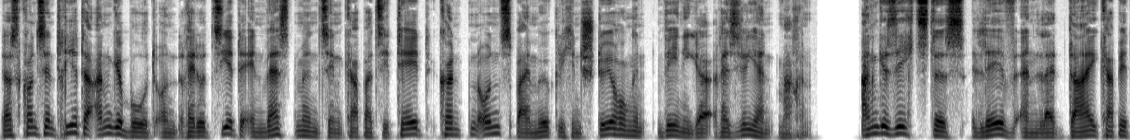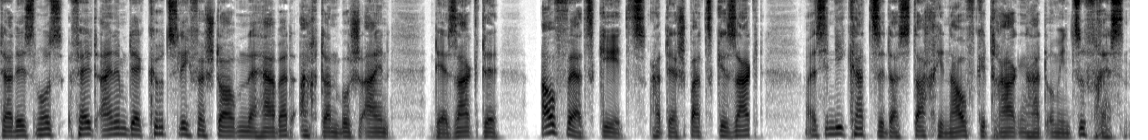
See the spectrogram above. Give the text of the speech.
Das konzentrierte Angebot und reduzierte Investments in Kapazität könnten uns bei möglichen Störungen weniger resilient machen. Angesichts des Live and Let Die Kapitalismus fällt einem der kürzlich verstorbene Herbert Achternbusch ein, der sagte, Aufwärts geht's, hat der Spatz gesagt, als ihn die Katze das Dach hinaufgetragen hat, um ihn zu fressen.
